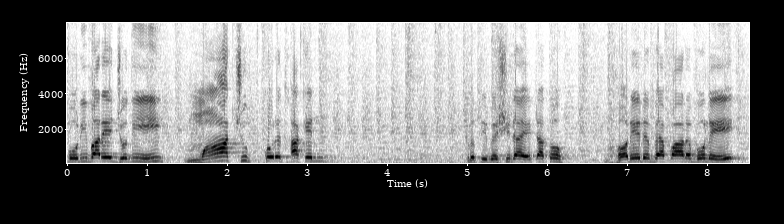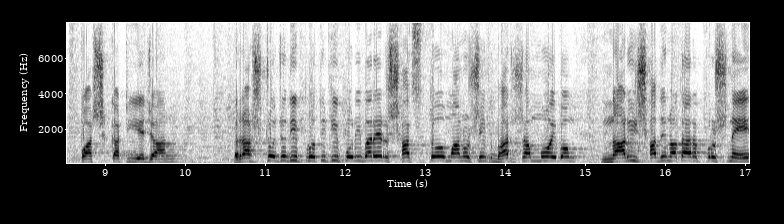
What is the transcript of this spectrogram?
পরিবারে যদি মা চুপ করে থাকেন, প্রতিবেশীরা এটা তো ঘরের ব্যাপার বলে পাশ কাটিয়ে যান। রাষ্ট্র যদি প্রতিটি পরিবারের স্বাস্থ্য, মানসিক ভারসাম্য এবং নারী স্বাধীনতার প্রশ্নে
